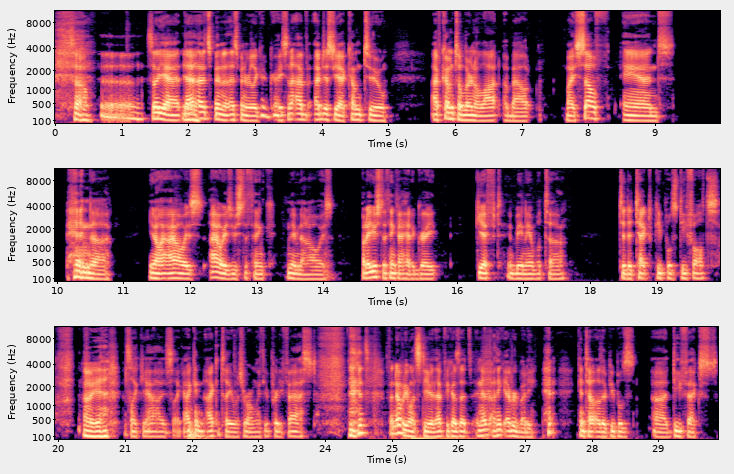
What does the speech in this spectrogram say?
So Uh, so yeah, that, Yeah. that's been that's been a really good grace, and I've I've just yeah come to I've come to learn a lot about myself and and uh, you know I, I always I always used to think maybe not always, but I used to think I had a great gift in being able to to detect people's defaults. oh yeah. It's like, yeah, it's like I can I can tell you what's wrong with you pretty fast, but nobody wants to hear that because that's and I think everybody can tell other people's uh, defects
